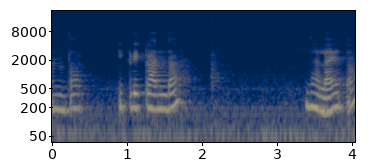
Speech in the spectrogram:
आता इकडे कांदा झाला आहे आता.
